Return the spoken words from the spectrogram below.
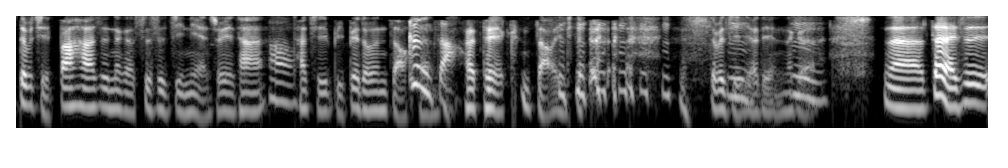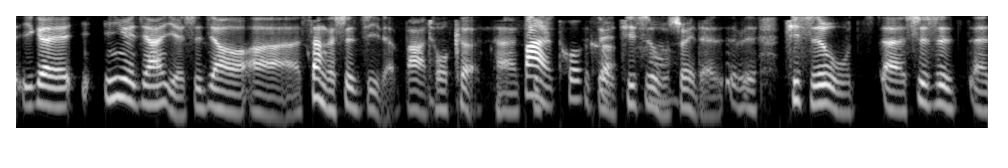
对不起，巴哈是那个逝世纪念，所以他、哦。他其实比贝多芬早很更早。对，更早一点。对不起，嗯有点那个。嗯。那再来是一个音音乐家，也是叫呃上个世纪的巴尔托克，他巴尔托克对七十五哦岁的呃七十五呃逝世呃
